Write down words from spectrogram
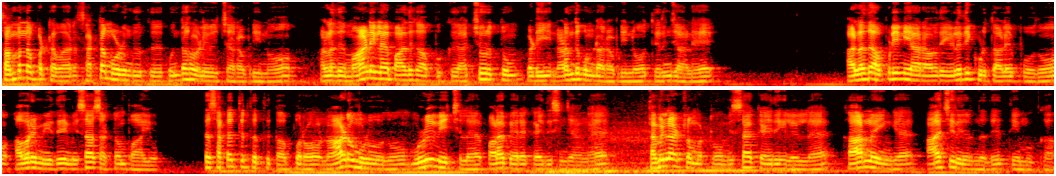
சம்பந்தப்பட்டவர் சட்டம் ஒழுங்குக்கு குந்தகம் விளைவிச்சார் அப்படின்னோ அல்லது மாநில பாதுகாப்புக்கு அச்சுறுத்தும்படி நடந்து கொண்டார் அப்படின்னோ தெரிஞ்சாலே அல்லது அப்படின்னு யாராவது எழுதி கொடுத்தாலே போதும் அவர் மீது மிசா சட்டம் பாயும். இந்த சட்ட திருத்தத்துக்கு அப்புறம் நாடு முழுவதும் முழு வீச்சில் பல பேரை கைது செஞ்சாங்க. தமிழ்நாட்டில் மட்டும் மிசா கைதிகள் இல்லை காரணம் இங்கே ஆட்சியில் இருந்தது திமுக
